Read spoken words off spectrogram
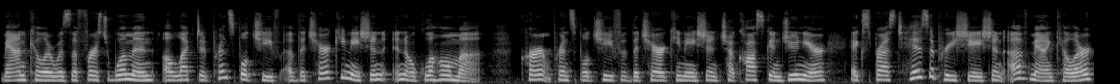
Mankiller was the first woman elected principal chief of the Cherokee Nation in Oklahoma. Current principal chief of the Cherokee Nation, Chuck Hoskin Jr., expressed his appreciation of Mankiller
